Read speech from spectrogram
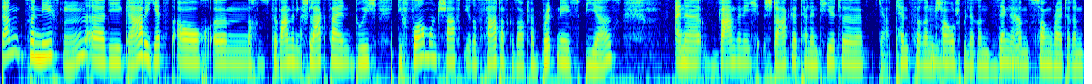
Dann zur nächsten, äh, die gerade jetzt auch ähm, noch für wahnsinnige Schlagzeilen durch die Vormundschaft ihres Vaters gesorgt hat, Britney Spears. Eine wahnsinnig starke, talentierte ja, Tänzerin, Schauspielerin, Sängerin, Songwriterin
